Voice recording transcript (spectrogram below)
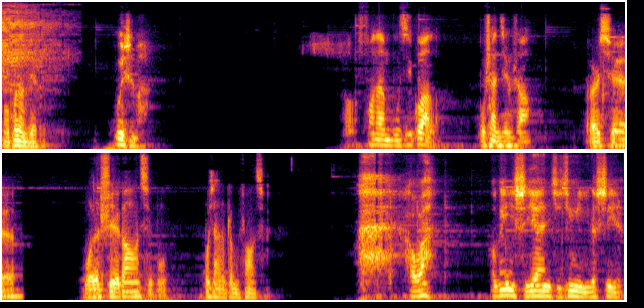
婢我不能接受。为什么？我放荡不羁惯了，不善经商，而且我的事业刚刚起步，不想就这么放弃。唉，好吧。我给你时间去经营你的事业，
